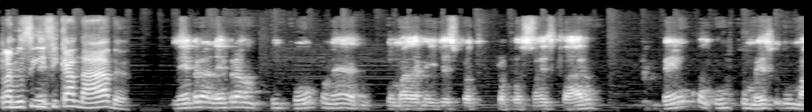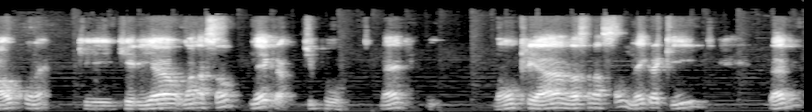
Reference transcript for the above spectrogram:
para mim não significa nada. Lembra, lembra um pouco, né, tomada as medidas proporções, claro, bem o, o, começo do Malcolm, né, que queria uma nação negra, tipo, né, vamos criar a nossa nação negra aqui, sabe?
